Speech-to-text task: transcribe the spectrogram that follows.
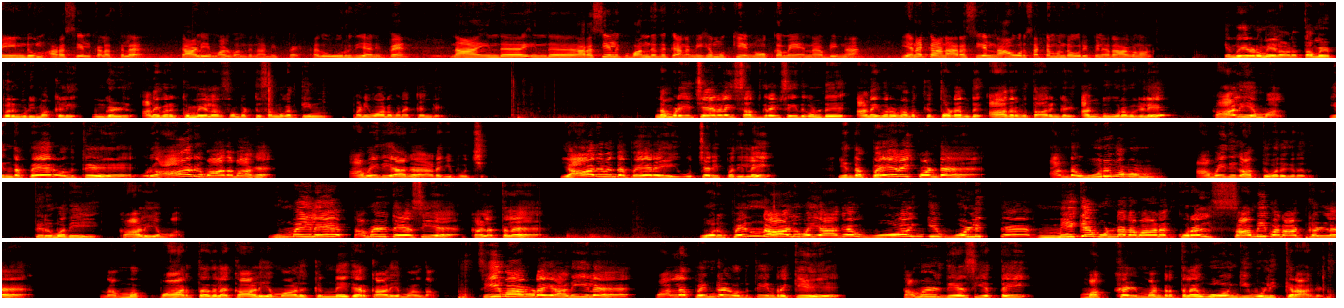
மீண்டும் அரசியல் களத்தில் காளியம்மாள் வந்து நான் நிற்பேன் அது உறுதியாக நிற்பேன் நான் இந்த இந்த அரசியலுக்கு வந்ததுக்கான மிக முக்கிய நோக்கமே என்ன அப்படின்னா எனக்கான அரசியல் நான் ஒரு சட்டமன்ற உறுப்பினர் ஆகணும். என் உயிரினும் மேலான தமிழ் பெருங்குடி மக்களே உங்கள் அனைவருக்கும் மேலரசம்பட்டு சண்முகத்தின் பணிவான வணக்கங்கள். நம்முடைய சேனலை சப்ஸ்கிரைப் செய்து கொண்டு அனைவரும் நமக்கு தொடர்ந்து ஆதரவு தாருங்கள். அன்பு உறவுகளே காளியம்மாள். இந்த பெயர் வந்துட்டு ஒரு ஆறு மாதமாக அமைதியாக அடங்கி போச்சு. யாரும் இந்த பெயரை உச்சரிப்பதில்லை. இந்த பெயரை கொண்ட அந்த உருவமும் அமைதி காத்து வருகிறது. திருமதி காளியம்மாள் உண்மையிலேயே தமிழ் தேசிய களத்தில் ஒரு பெண் ஆளுமையாக ஓங்கி ஒழித்த மிக உன்னதமான குரல் சமீப நாட்களில் நம்ம பார்த்ததில் காளியம்மாளுக்கு நிகர் காளியம்மாள் தான். சீமானுடைய அணியில் பல பெண்கள் வந்துட்டு இன்றைக்கு தமிழ் தேசியத்தை மக்கள் மன்றத்தில் ஓங்கி ஒழிக்கிறார்கள்.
